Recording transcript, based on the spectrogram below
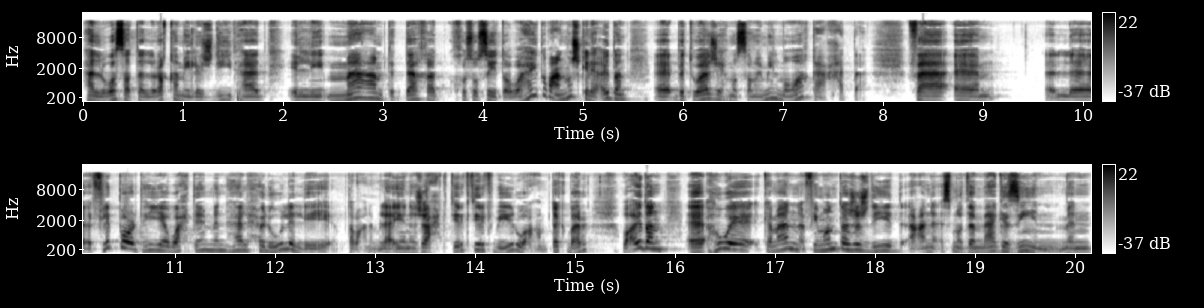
هالوسط الرقمي الجديد هذا اللي ما عم تتاخذ خصوصيته. وهي طبعا مشكلة أيضا بتواجه مصممي المواقع حتى. ف ال Flipboard هي واحدة من هالحلول اللي طبعا ملاقية نجاح كتير كتير كبير وعم تكبر. وأيضا آه، هو كمان في منتج جديد عم اسمه The Magazine من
